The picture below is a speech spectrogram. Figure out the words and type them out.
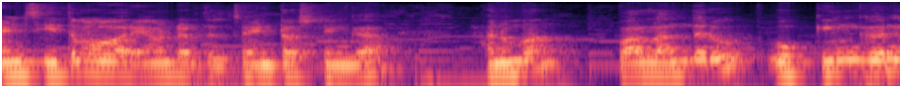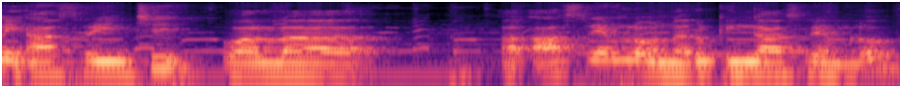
అండ్ సీతమ్మ వారు ఏమంటారు తెలుసా? ఇంట్రెస్టింగ్గా హనుమ వాళ్ళందరూ ఓ కింగ్ని ఆశ్రయించి వాళ్ళ ఆశ్రయంలో ఉన్నారు కింగ్ ఆశ్రయంలో.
